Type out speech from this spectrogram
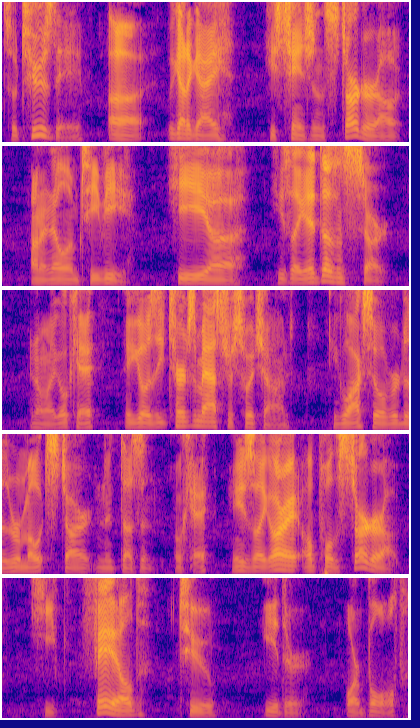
So Tuesday, uh, we got a guy. He's changing the starter out on an LMTV. He uh, he's like, it doesn't start, and I'm like, okay. He goes, he turns the master switch on. He walks over to the remote start, and it doesn't. Okay. He's like, all right, I'll pull the starter out. He failed to either or both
